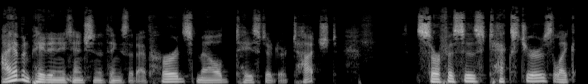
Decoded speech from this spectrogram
I haven't paid any attention to things that I've heard, smelled, tasted, or touched surfaces, textures. Like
